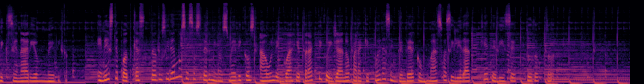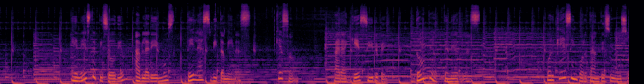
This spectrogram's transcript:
Diccionario Médico. En este podcast traduciremos esos términos médicos a un lenguaje práctico y llano para que puedas entender con más facilidad qué te dice tu doctor. En este episodio hablaremos de las vitaminas. ¿Qué son? ¿Para qué sirven? ¿Dónde obtenerlas? ¿Por qué es importante su uso?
